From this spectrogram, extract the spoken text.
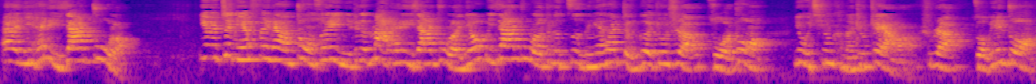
哎，你还得压住了。因为这边分量重，所以你这个捺还得压住了。你要不压住了，这个字，你看它整个就是左重右轻，可能就这样了，是不是？左边重，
